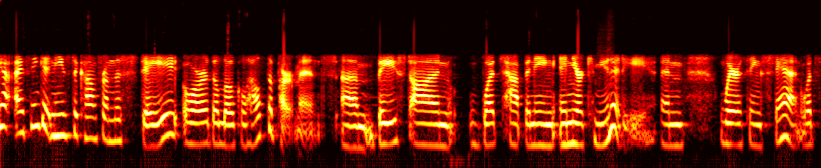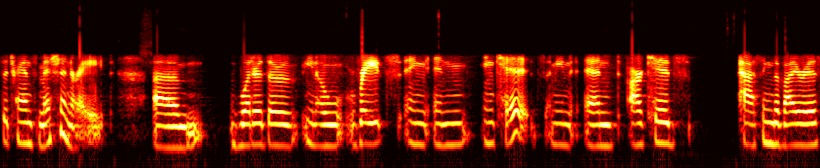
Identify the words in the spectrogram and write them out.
Yeah, I think it needs to come from the state or the local health departments um, based on what's happening in your community and where things stand. What's the transmission rate? Um, what are the you know rates in in in kids? I mean, and are kids passing the virus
